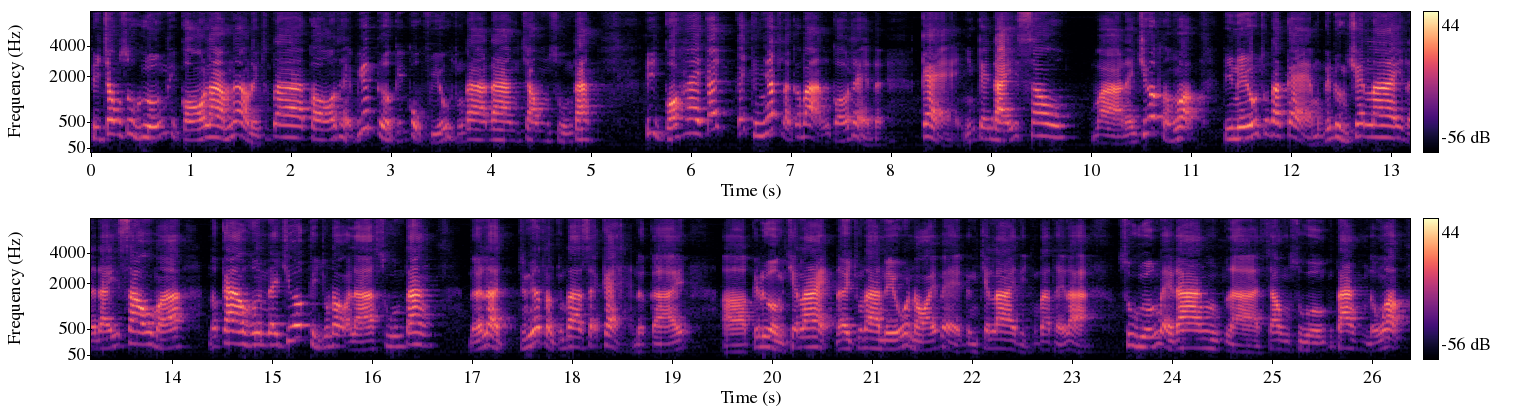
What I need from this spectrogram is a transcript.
Thì trong xu hướng thì có làm nào để chúng ta có thể biết được cái cổ phiếu của chúng ta đang trong xuống tăng? Thì có hai cách. Cách thứ nhất là các bạn có thể kẻ những cái đáy sau và đáy trước đúng không ạ? Thì nếu chúng ta kẻ một cái đường trendline là đáy sau mà nó cao hơn đáy trước thì chúng ta gọi là xu hướng tăng. Đấy là thứ nhất là chúng ta sẽ kẻ được cái uh, cái đường trendline đây chúng ta nếu nói về đường trendline thì chúng ta thấy là xu hướng này đang là trong xu hướng tăng đúng không ạ?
